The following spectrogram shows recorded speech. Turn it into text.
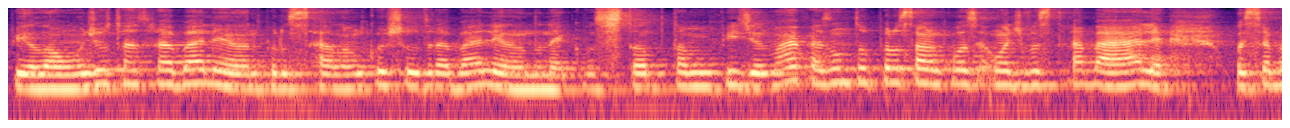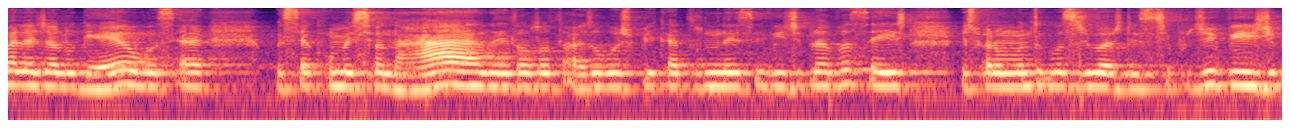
pela onde eu estou trabalhando, pelo salão que eu estou trabalhando, né? Que vocês tanto estão me pedindo. Vai, faz um tour pelo salão você, onde você trabalha. Você trabalha de aluguel, você é, você é comissionada e tal, tal. Eu vou explicar tudo nesse vídeo pra vocês. Eu espero muito que vocês gostem desse tipo de vídeo.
